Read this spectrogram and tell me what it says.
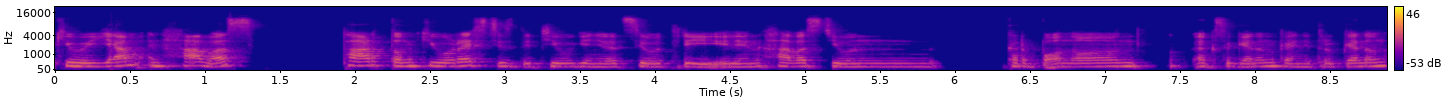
qui iam en havas parton qui restis de tiu generatio 3 ili enhavas tiun karbonon, oxigenon kaj nitrogenon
